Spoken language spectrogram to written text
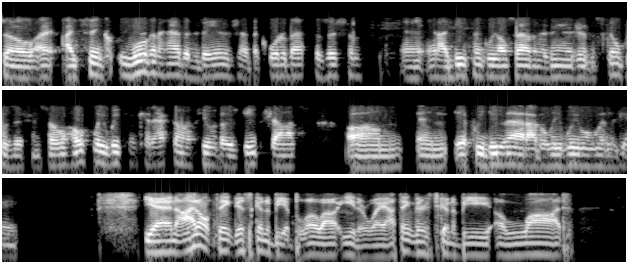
So I, I think we're going to have an advantage at the quarterback position, and, and I do think we also have an advantage at the skill position. So hopefully we can connect on a few of those deep shots, um, and if we do that, I believe we will win the game. Yeah, and I don't think it's going to be a blowout either way. I think there's going to be a lot –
